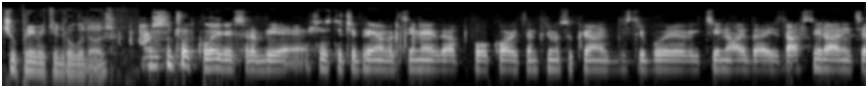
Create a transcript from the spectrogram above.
ću primiti drugu dozu. Ono što sam čuo od kolega iz Srbije, što se tiče prijema vakcine, da po COVID centrima su krenuli da distribuiraju vakcine, ali da i zdravstveni radnici,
